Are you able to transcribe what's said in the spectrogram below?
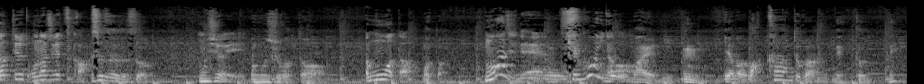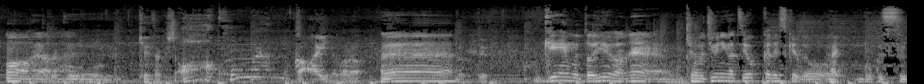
やってると同じやつかそうそうそうそう面白い面白かったあもう終わったまたマジで？すごいな。前に。うん。いやまあ分からんとこはネットね。ああはいはい検索してああこうやんのか言いながら。やへえ。って。ゲームといえばね今日12月4日ですけど、はい。僕すっ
